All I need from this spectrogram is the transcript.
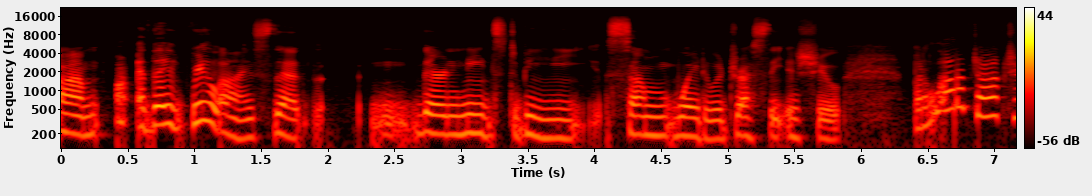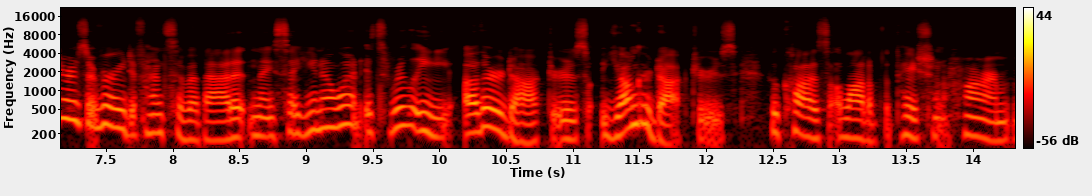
Um, uh, they realize that there needs to be some way to address the issue. But a lot of doctors are very defensive about it, and they say, you know what, it's really other doctors, younger doctors, who cause a lot of the patient harm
